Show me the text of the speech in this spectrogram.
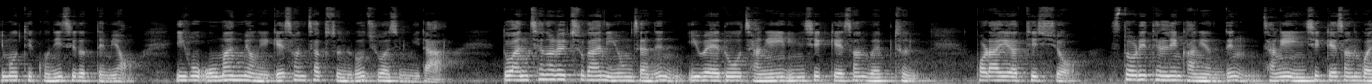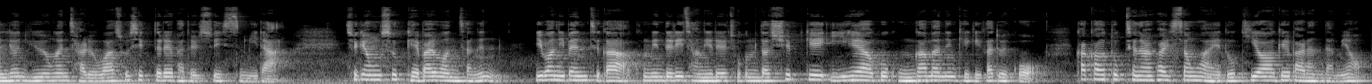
이모티콘이 지급되며 이후 5만 명에게 선착순으로 주어집니다. 또한 채널을 추가한 이용자는 이외에도 장애인 인식 개선 웹툰, 버라이어티 쇼, 스토리텔링 강연 등 장애 인식 개선 관련 유용한 자료와 소식들을 받을 수 있습니다. 최경숙 개발원장은 이번 이벤트가 국민들이 장애를 조금 더 쉽게 이해하고 공감하는 계기가 되고 카카오톡 채널 활성화에도 기여하길 바란다며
